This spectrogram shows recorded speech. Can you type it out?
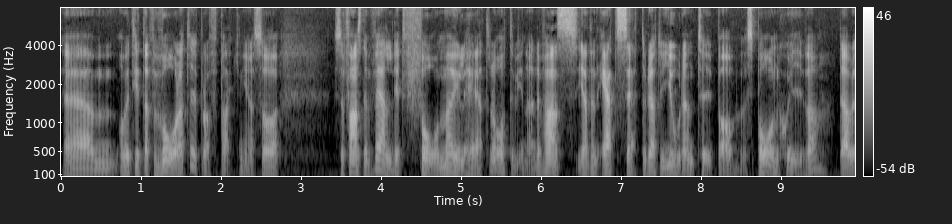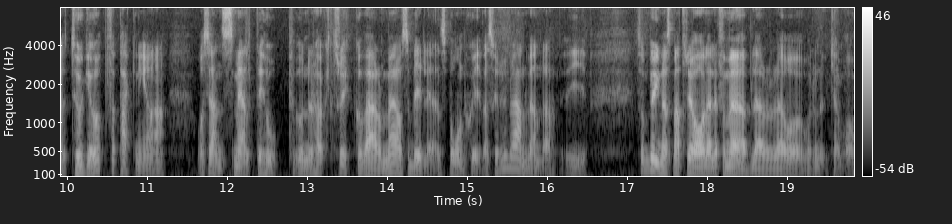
Um, om vi tittar för våra typer av förpackningar så så fanns det väldigt få möjligheter att återvinna. Det fanns egentligen ett sätt och det är att du gjorde en typ av spånskiva där du tuggade upp förpackningarna och sen smälte ihop under högt tryck och värme och så blir det en spånskiva. Så kan du använda i, som byggnadsmaterial eller för möbler och vad det nu kan vara.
